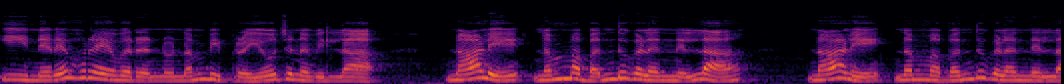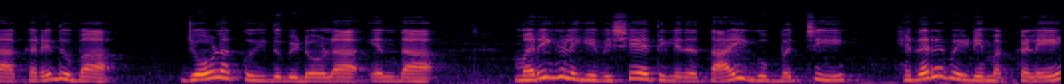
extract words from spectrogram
ಈ ನೆರೆಹೊರೆಯವರನ್ನು ನಂಬಿ ಪ್ರಯೋಜನವಿಲ್ಲ. ನಾಳೆ ನಮ್ಮ ಬಂಧುಗಳನ್ನೆಲ್ಲ, ನಾಳೆ ನಮ್ಮ ಬಂಧುಗಳನ್ನೆಲ್ಲ ಕರೆದು ಬಾ. ಜೋಳ ಕುಯ್ದು ಬಿಡೋಣ ಎಂದ. ಮರಿಗಳಿಗೆ ವಿಷಯ ತಿಳಿದ ತಾಯಿ ಗುಬ್ಬಚ್ಚಿ ಹೆದರಬೇಡಿ ಮಕ್ಕಳೇ,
